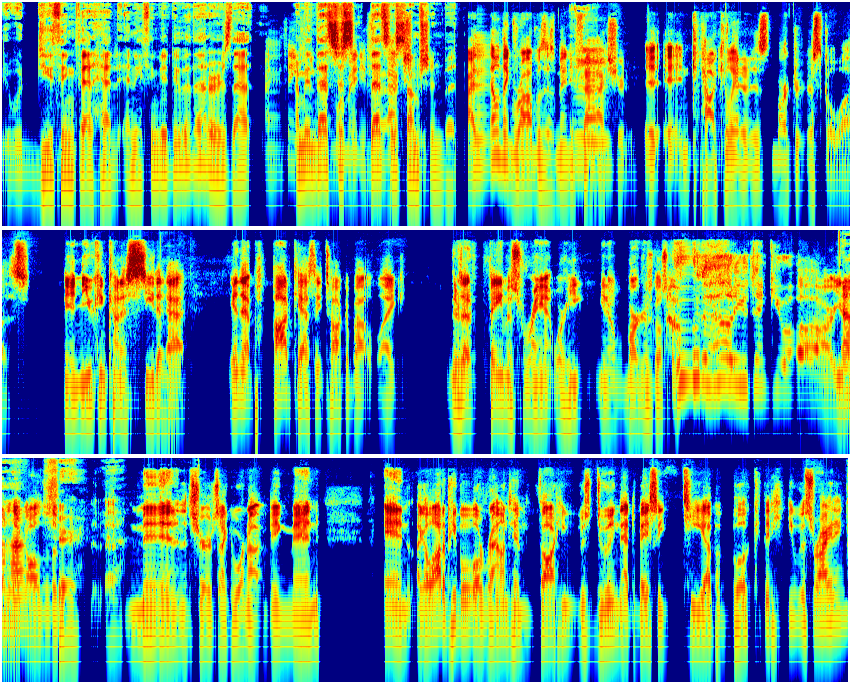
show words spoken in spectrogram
Would- Do you think that had anything to do with that, or is that? I think I mean, that's just that's assumption, but I don't think Rob was as manufactured i- and calculated as Mark Driscoll was. And you can kind of see that in that podcast. They talk about like there's that famous rant where he, you know, Mark goes, "Who the hell do you think you are?" You know, like Uh-huh. all the sure, uh, yeah, men in the church like we're not being men. And like a lot of people around him thought he was doing that to basically tee up a book that he was writing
